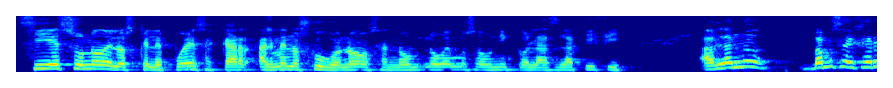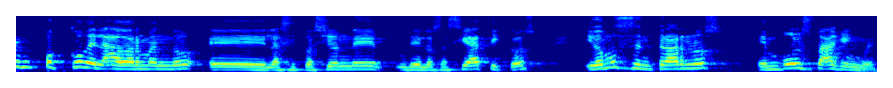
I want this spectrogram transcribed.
sí es uno de los que le puede sacar al menos jugo, ¿no? O sea, no, no vemos a un Nicolás Latifi. Hablando, vamos a dejar un poco de lado, Armando, eh, la situación de, de, los asiáticos y vamos a centrarnos en Volkswagen, güey.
